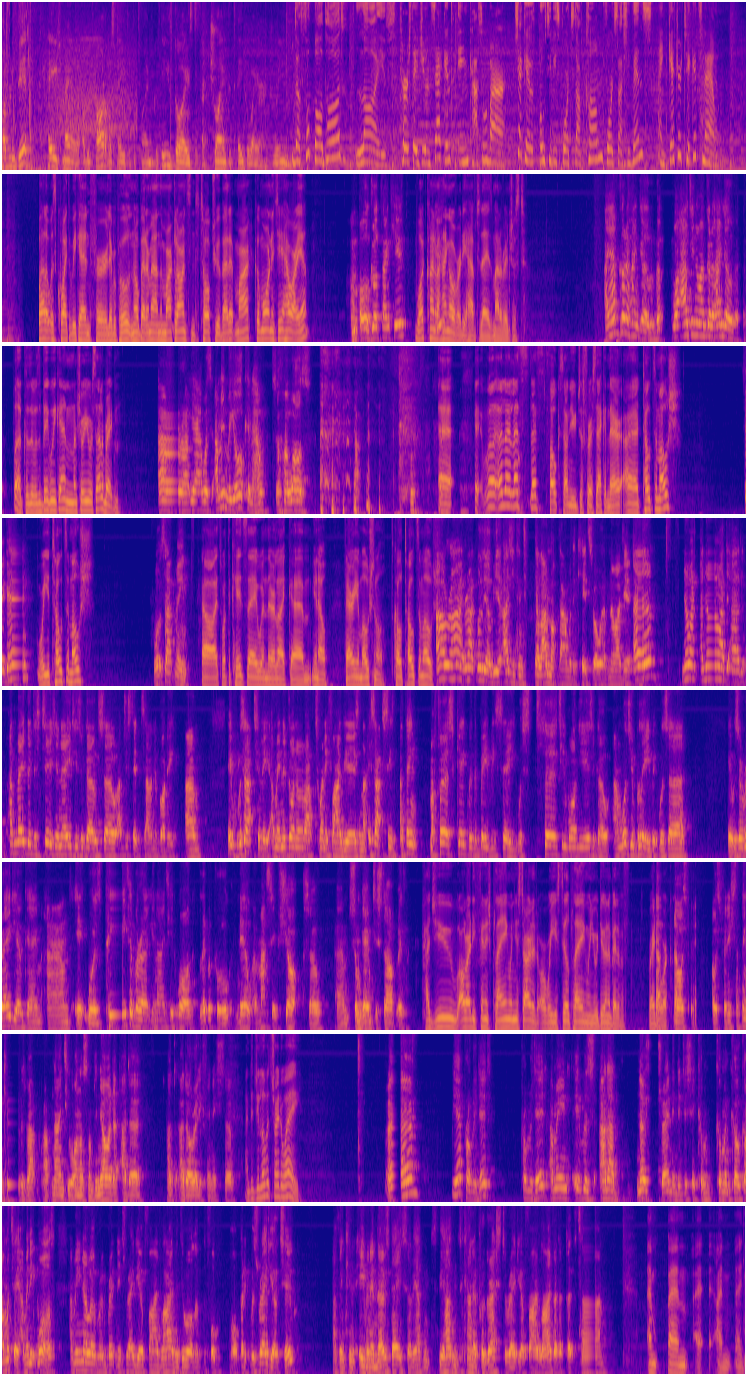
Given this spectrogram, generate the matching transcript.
probably did hate Mayo, or we thought it was hate at the time, because these guys are trying to take away our dreams. The Football Pod live Thursday, June 2nd in Castlebar. Check out otbsports.com forward slash events and get your tickets now. Well, it was quite the weekend for Liverpool. No better man than Mark Lawrenson to talk to you about it. Mark, good morning to you. How are you? I'm all good, thank you. What kind of a hangover do you have today, as a matter of interest? I have got a hangover, but well, how do you know I've got a hangover? Well, because it was a big weekend, and I'm sure you were celebrating. All right, yeah, I was. I'm in Mallorca now, so I was. Uh, eh, well, uh, let's let's focus on you just for a second there. Uh, totes emosh? Say again, Were you totes emosh? what's that mean? Oh, it's what the kids say when they're like, um, you know, very emotional. It's called totes emosh. All right, right. Well, yeah, as you can tell, I'm not down with the kids, so I have no idea. Um, no, I, I know I'd, I'd, I'd made the decision ages ago, so I just didn't tell anybody. Um, it was actually, I mean, they're going about 25 years, and it's actually, I think my first gig with the BBC was 31 years ago, and would you believe it was a, it was a radio game, and it was Peterborough United one, Liverpool nil, a massive shock. So um, some game to start with. Had you already finished playing when you started, or were you still playing when you were doing a bit of radio work? No, I was finished. I was finished. I think it was about, about 91 or something. No, I'd, I'd, uh, I'd, I'd already finished. So, And did you love it straight away? um, yeah, probably did. Probably did. I mean, it was. I'd had no training. They just said, "Come, come and co-commentate." I mean, it was. I mean, you know, over in Britain, it's Radio Five Live. They do all of the football, but it was Radio Two. I think in, even in those days, so they hadn't they hadn't kind of progressed to Radio Five Live at, at the time. Um, um, I, I'm, I,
